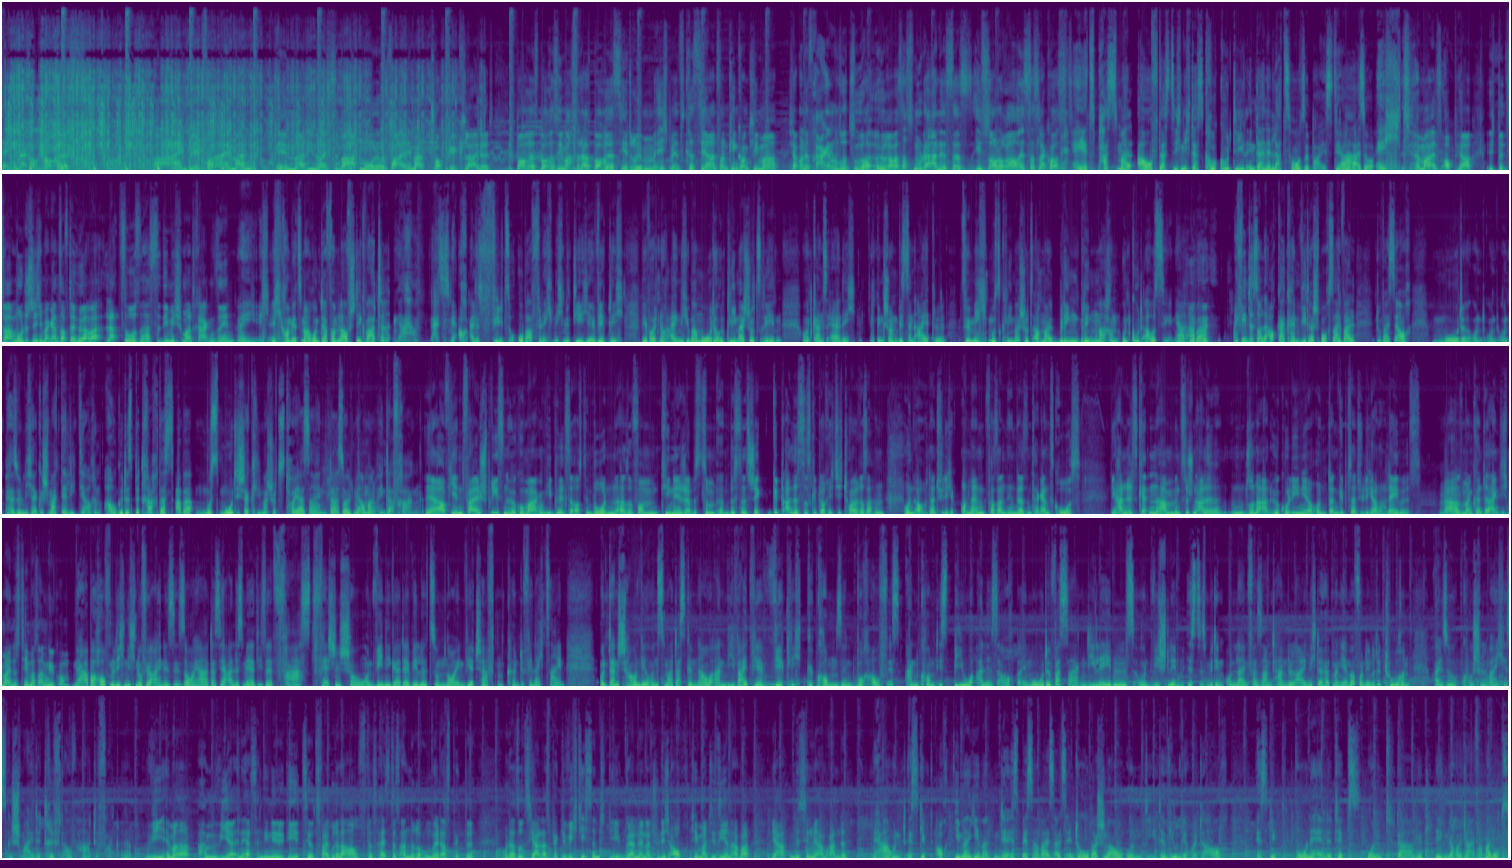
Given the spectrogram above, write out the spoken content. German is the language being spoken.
hinten, da kommt Boris. Ah, ein Bild von einem Mann. Immer die neueste Bartmode und vor allem immer top gekleidet. Boris, Boris, wie machst du das? Boris, hier drüben, ich bin's, Christian von King Kong Klima. Ich habe mal eine Frage an unsere Zuhörer. Was hast du da an? Ist das Yves Saint Laurent? Ist das Lacoste? Hey, jetzt pass mal auf, dass dich nicht das Krokodil in deine Latzhose beißt, ja? Also echt. Hör mal, als ob, ja. Ich bin zwar modisch nicht immer ganz auf der Höhe, aber Latzhosen, hast du die mich schon mal tragen sehen? Hey, ich, ich komme jetzt mal runter vom Laufsteg. Warte. Ja, das ist mir auch alles viel zu oberflächlich mit dir hier, wirklich. Wir wollten doch eigentlich über Mode und Klimaschutz reden. Und ganz ehrlich, ich bin schon ein bisschen eitel. Für mich muss Klimaschutz auch mal bling bling machen und gut aussehen, ja. Aber ich finde, das sollte auch gar kein Widerspruch sein, weil du weißt ja auch, Mode und, und, und persönlicher Geschmack, der liegt ja auch im Auge des Betrachters. Aber muss modischer Klimaschutz teuer sein? Da sollten wir auch mal hinterfragen. Ja, auf jeden Fall sprießen Ökomarken wie Pilze aus dem Boden. Also vom Teenager bis zum äh, Business-Schick gibt alles. Es gibt auch richtig teure Sachen. Und auch natürlich Online-Versandhändler sind da ganz groß. Die Handelsketten haben inzwischen alle so eine Art Ökolinie und dann gibt's natürlich auch noch Labels. Ja, also man könnte eigentlich meinen, das Thema ist angekommen. Ja, aber hoffentlich nicht nur für eine Saison, ja. Das ist ja alles mehr diese Fast Fashion Show und weniger der Wille zum neuen Wirtschaften, könnte vielleicht sein. Und dann schauen wir uns mal das genau an, wie weit wir wirklich gekommen sind, worauf es ankommt. Ist Bio alles auch bei Mode? Was sagen die Labels? Und wie schlimm ist es mit dem Online-Versandhandel eigentlich? Da hört man ja immer von den Retouren. Also kuschelweiches Geschmeide trifft auf harte Fakten. Ja. Wie immer haben wir in erster Linie die CO2-Brille auf. Das heißt, dass andere Umweltaspekte oder Sozialaspekte wichtig sind. Die werden wir natürlich auch thematisieren, aber ja, ein bisschen mehr am Rande. Ja, und es gibt auch immer jemanden, der es besser weiß als Ente Oberschlau und die interviewen wir heute auch. Es gibt ohne Ende Tipps und damit legen wir heute einfach mal los.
